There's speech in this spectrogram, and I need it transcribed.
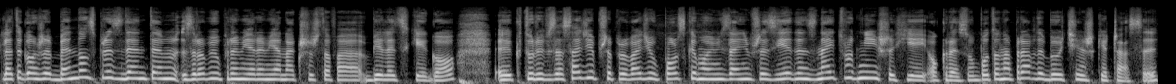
dlatego że będąc prezydentem, zrobił premierem Jana Krzysztofa Bieleckiego, y, który w zasadzie przeprowadził Polskę, moim zdaniem, przez jeden z najtrudniejszych jej okresów, bo to naprawdę były ciężkie czasy.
